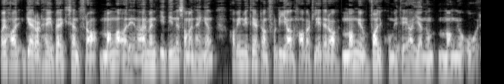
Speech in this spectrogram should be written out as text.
Og jeg har Gerhard Heiberg, kjent fra mange arenaer, men i denne sammenhengen har vi invitert han fordi han har vært leder av mange valgkomiteer gjennom mange år.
